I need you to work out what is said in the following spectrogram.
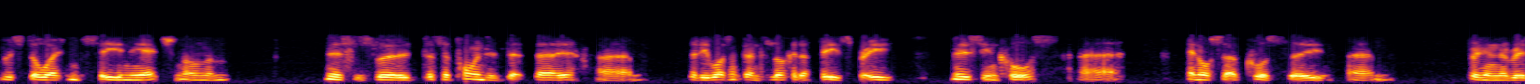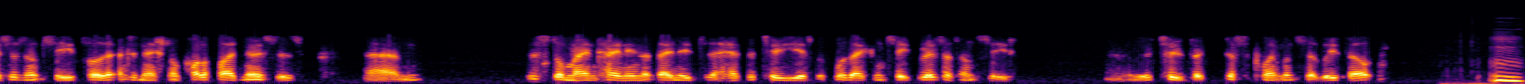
we're still waiting to see any action on them. Nurses were disappointed that they, um, that he wasn't going to look at a fees-free nursing course, uh, and also, of course, the um, bringing the residency for the international qualified nurses. Um, they're still maintaining that they need to have the two years before they can seek residency. Uh, the two big disappointments that we felt. Mm.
